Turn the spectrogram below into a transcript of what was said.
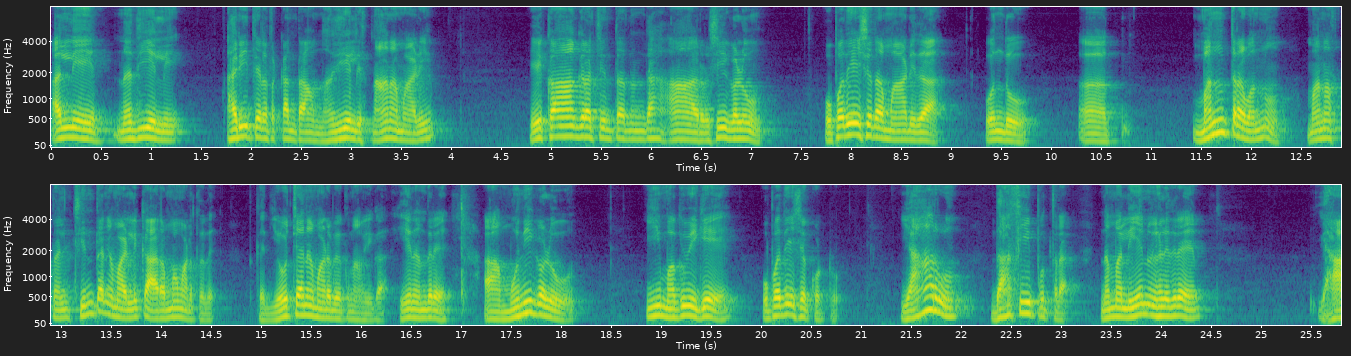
ಅಲ್ಲಿ ನದಿಯಲ್ಲಿ ಹರಿತಿರತಕ್ಕಂಥ ನದಿಯಲ್ಲಿ ಸ್ನಾನ ಮಾಡಿ ಏಕಾಗ್ರ ಚಿಂತನದಿಂದ ಆ ಋಷಿಗಳು ಉಪದೇಶದ ಮಾಡಿದ ಒಂದು ಮಂತ್ರವನ್ನು ಮನಸ್ಸಿನಲ್ಲಿ ಚಿಂತನೆ ಮಾಡಲಿಕ್ಕೆ ಆರಂಭ ಮಾಡ್ತದೆ. ಯೋಚನೆ ಮಾಡಬೇಕು ನಾವೀಗ ಏನಂದರೆ, ಆ ಮುನಿಗಳು ಈ ಮಗುವಿಗೆ ಉಪದೇಶ ಕೊಟ್ಟರು ಯಾರು? ದಾಸಿಪುತ್ರ ನಮ್ಮಲ್ಲಿ ಏನು ಹೇಳಿದರೆ, ಯಾ,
